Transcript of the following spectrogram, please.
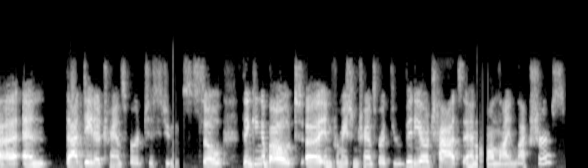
Uh, and that data transferred to students. So thinking about uh, information transferred through video chats and online lectures.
